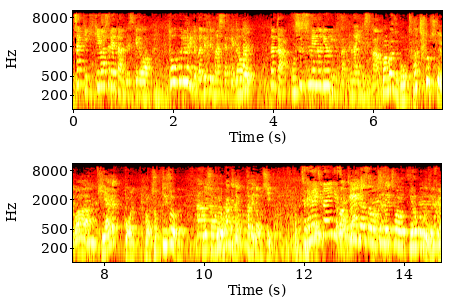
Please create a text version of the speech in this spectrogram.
さっき聞き忘れたんですけど豆腐料理とか出てましたけど、はいなんかおすすめの料理とかってないんですか？まあ、まず僕たちとしては、冷ややっこの直球勝負に醤油をかけて食べてほしいと。それが一番いいですまあ、よ豆腐ね屋さんはそれが一番喜ぶんですよ。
